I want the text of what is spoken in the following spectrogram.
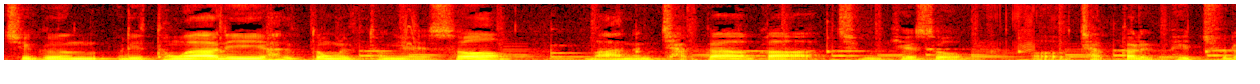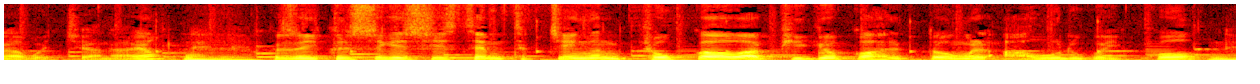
지금 우리 동아리 활동을 통해서 많은 작가가 지금 계속 어, 작가를 배출하고 있잖아요. 네네. 그래서 이 글쓰기 시스템 특징은 교과와 비교과 활동을 아우르고 있고 네.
